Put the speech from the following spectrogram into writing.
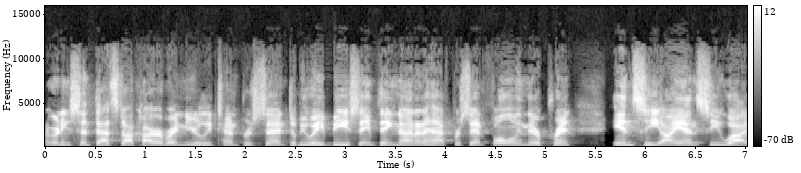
earnings sent that stock higher by nearly 10%. WAB, same thing, 9.5% following their print. INCY, INCY,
